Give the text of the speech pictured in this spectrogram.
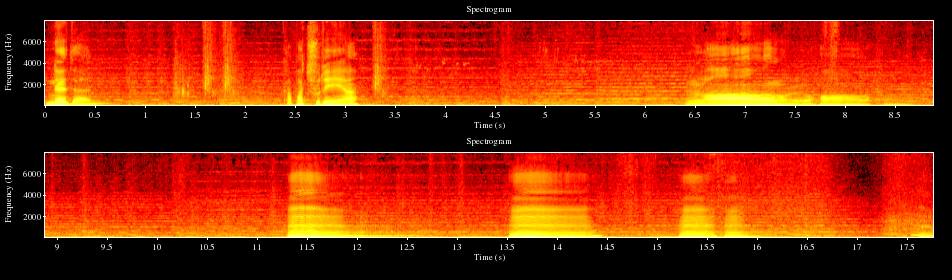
Neden? Kapat şurayı ya. La la. Hmm. Hmm. Hmm. Hmm. Hmm.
